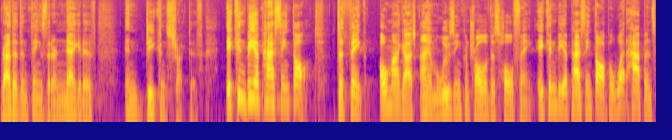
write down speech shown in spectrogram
rather than things that are negative and deconstructive. It can be a passing thought to think, oh my gosh, I am losing control of this whole thing. It can be a passing thought, but what happens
